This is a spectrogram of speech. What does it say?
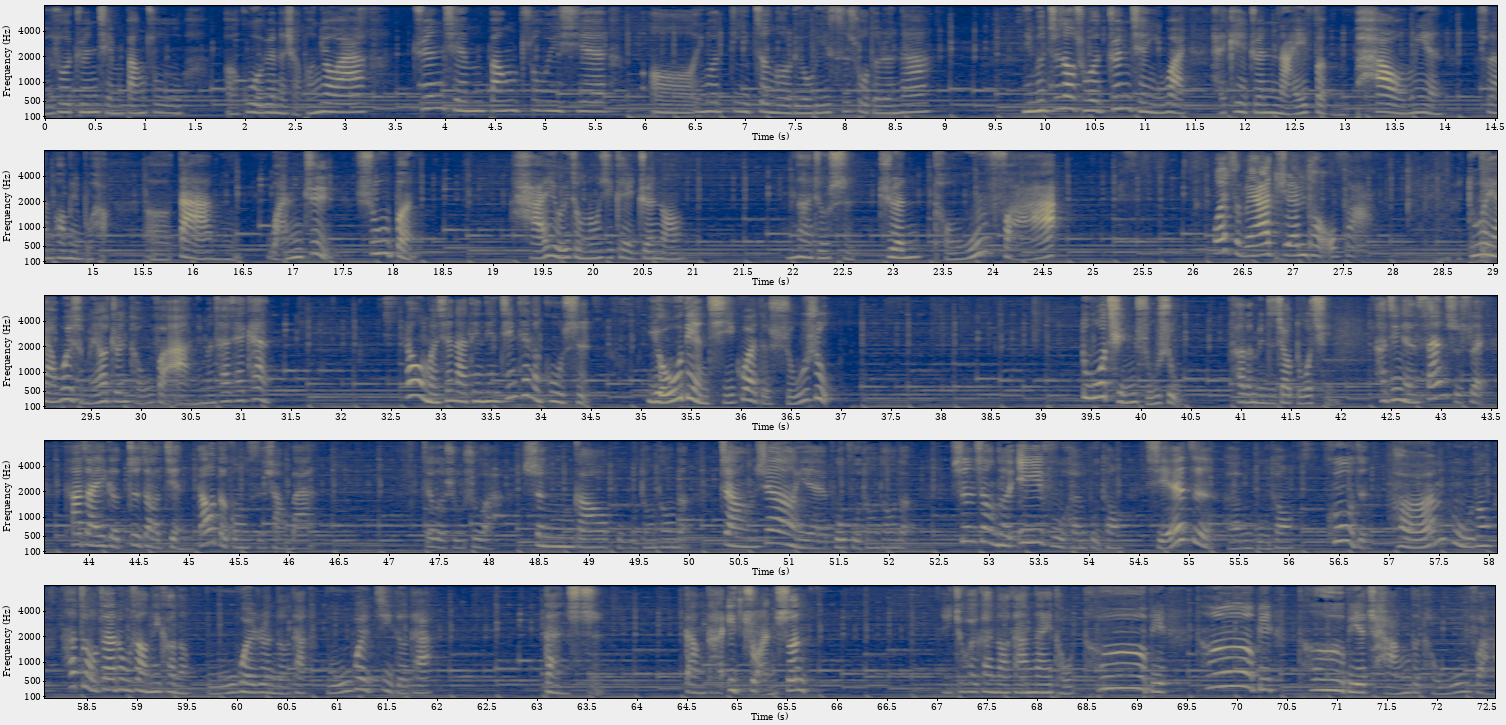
比如说捐钱帮助呃孤儿院的小朋友啊，捐钱帮助一些呃因为地震而流离失所的人啊。你们知道除了捐钱以外，还可以捐奶粉、泡面，虽然泡面不好，呃大米、玩具、书本，还有一种东西可以捐哦。那就是捐头发。为什么要捐头发？对呀，为什么要捐头发啊？你们猜猜看。让我们先来听听今天的故事。有点奇怪的叔叔，多情叔叔，他的名字叫多情。他今年三十岁，他在一个制造剪刀的公司上班。这个叔叔啊，身高普普通通的，长相也普普通通的，身上的衣服很普通，鞋子很普通，裤子很普通。他走在路上，你可能不会认得他，不会记得他。但是，当他一转身，你就会看到他那一头特别、特别、特别长的头发。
